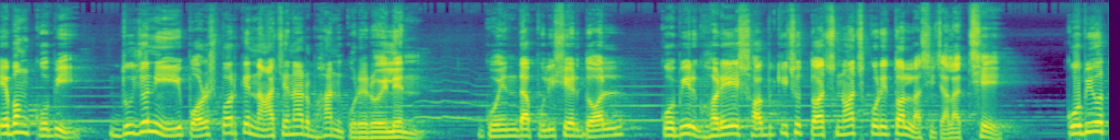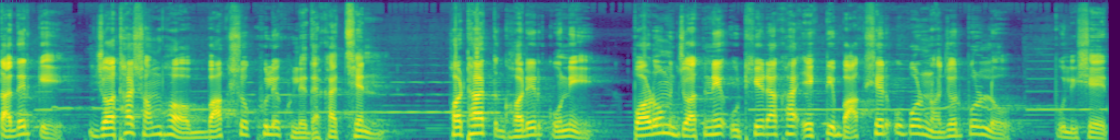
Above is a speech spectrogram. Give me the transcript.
এবং কবি দুজনই পরস্পরকে না চেনার ভান করে রইলেন। গোয়েন্দা পুলিশের দল কবির ঘরে সব কিছু তছনছ করে তল্লাশি চালাচ্ছে। কবিও তাদেরকে যথাসম্ভব বাক্স খুলে খুলে দেখাচ্ছেন। হঠাৎ ঘরের কোণে পরম যত্নে উঠিয়ে রাখা একটি বাক্সের উপর নজর পড়ল পুলিশের।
